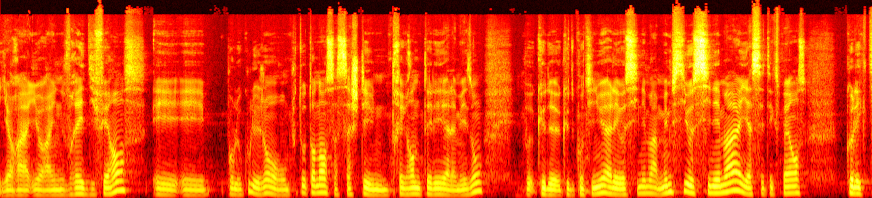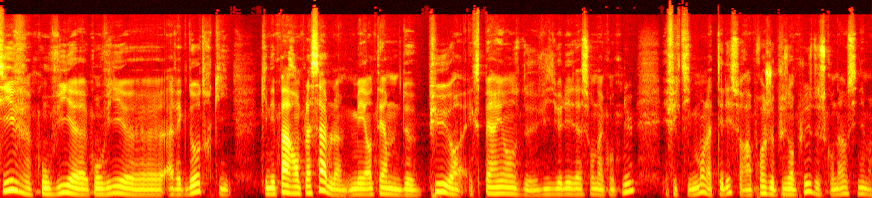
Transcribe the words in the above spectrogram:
il y aura, y aura une vraie différence et, pour le coup, les gens auront plutôt tendance à s'acheter une très grande télé à la maison que de continuer à aller au cinéma. Même si au cinéma, il y a cette expérience collective qu'on vit, euh, qu'on vit euh, avec d'autres qui, qui n'est pas remplaçable. Mais en termes de pure expérience de visualisation d'un contenu, effectivement, la télé se rapproche de plus en plus de ce qu'on a au cinéma.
